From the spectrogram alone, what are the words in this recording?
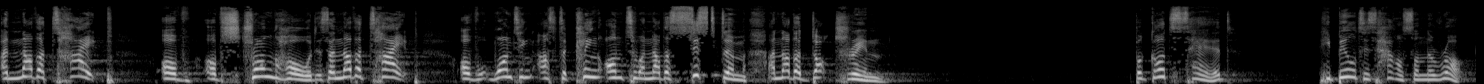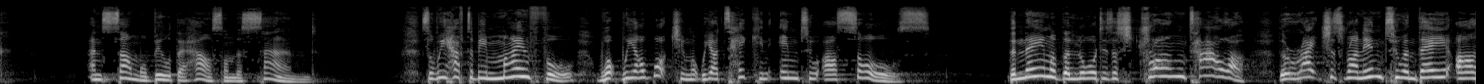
another type of, of stronghold. It's another type of wanting us to cling on to another system, another doctrine. But God said, he builds his house on the rock, and some will build their house on the sand. So we have to be mindful what we are watching, what we are taking into our souls. The name of the Lord is a strong tower. The righteous run into and they are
